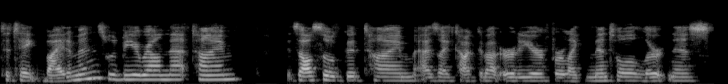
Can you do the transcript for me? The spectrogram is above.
to take vitamins, would be around that time. It's also a good time, as I talked about earlier, for like mental alertness,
